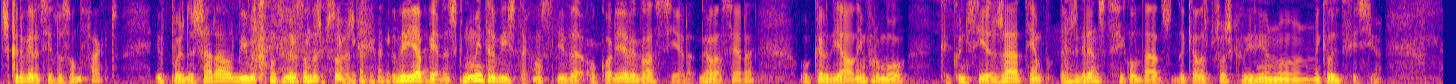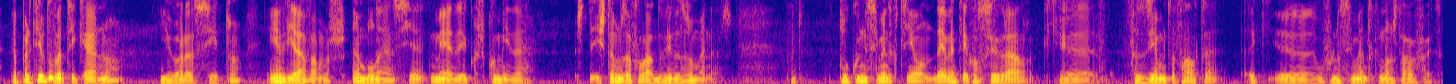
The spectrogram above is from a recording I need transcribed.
descrever a situação de facto e depois deixar à livre consideração das pessoas. Eu diria apenas que numa entrevista concedida ao Corriere della Sera, o cardeal informou que conhecia já há tempo as grandes dificuldades daquelas pessoas que viviam no, naquele edifício. A partir do Vaticano, e agora cito, enviávamos ambulância, médicos, comida. Estamos a falar de vidas humanas. Portanto, pelo conhecimento que tinham, devem ter considerado que fazia muita falta uh, o fornecimento que não estava feito.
